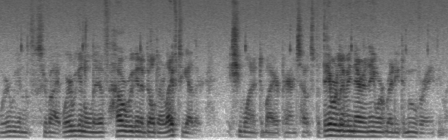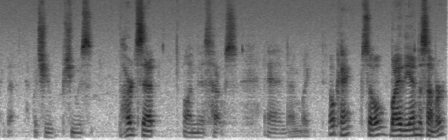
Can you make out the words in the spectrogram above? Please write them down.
Where are we going to survive? Where are we going to live? How are we going to build our life together? She wanted to buy her parents' house, but they were living there and they weren't ready to move or anything like that. But she she was heart set on this house, and I'm like, okay, so by the end of summer,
